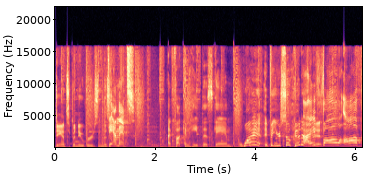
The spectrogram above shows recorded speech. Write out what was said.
dance maneuvers in this. Damn it. I fucking hate this game. Why? But you're so good at I it. I fall off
